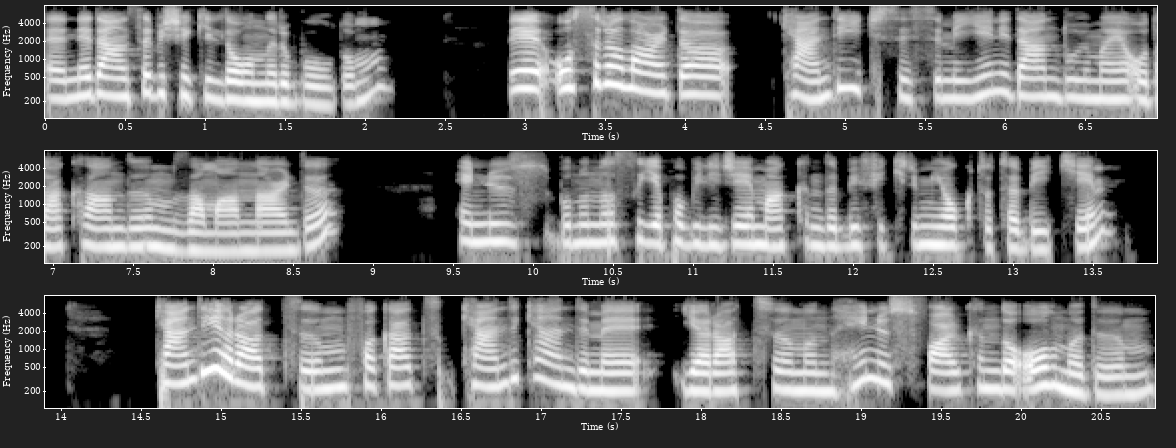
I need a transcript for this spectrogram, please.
Eee, nedense bir şekilde onları buldum ve o sıralarda kendi iç sesimi yeniden duymaya odaklandığım zamanlardı. Henüz bunu nasıl yapabileceğim hakkında bir fikrim yoktu tabii ki. Kendi yarattığım fakat kendi kendime yarattığımın henüz farkında olmadığım,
